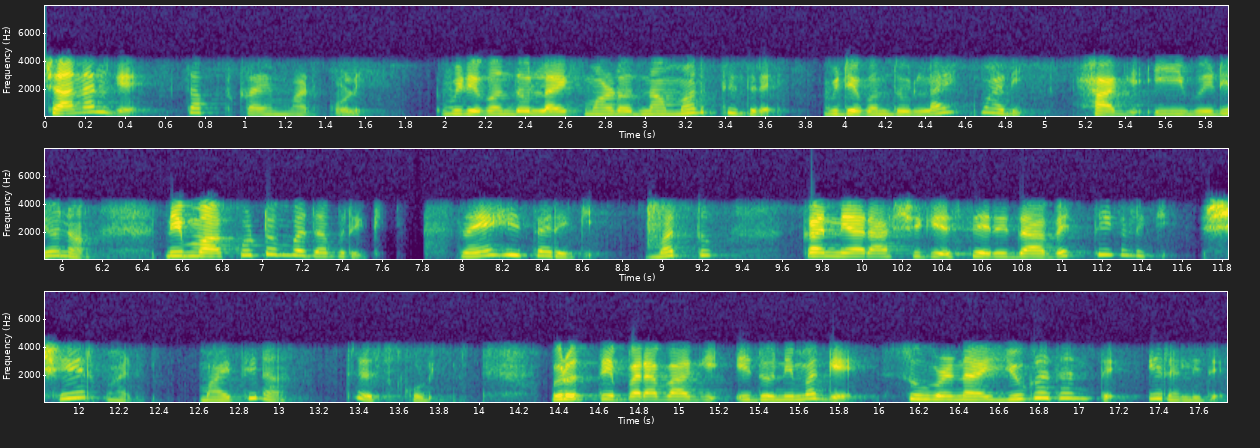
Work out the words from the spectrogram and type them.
ಚಾನಲ್ಗೆ ಸಬ್ಸ್ಕ್ರೈಬ್ ಮಾಡ್ಕೊಳ್ಳಿ. ವಿಡಿಯೋಗೊಂದು ಲೈಕ್ ಮಾಡೋದನ್ನ ಮರ್ತಿದ್ರೆ ವಿಡಿಯೋಗೊಂದು ಲೈಕ್ ಮಾಡಿ. ಹಾಗೆ ಈ ವಿಡಿಯೋನ ನಿಮ್ಮ ಕುಟುಂಬದವರಿಗೆ, ಸ್ನೇಹಿತರಿಗೆ ಮತ್ತು ಕನ್ಯಾ ರಾಶಿಗೆ ಸೇರಿದ ವ್ಯಕ್ತಿಗಳಿಗೆ ಶೇರ್ ಮಾಡಿ. ಮಾಹಿತಿನ ತಿಳಿಸ್ಕೊಡಿ. ವೃತ್ತಿಪರವಾಗಿ ಇದು ನಿಮಗೆ ಸುವರ್ಣ ಯುಗದಂತೆ ಇರಲಿದೆ.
